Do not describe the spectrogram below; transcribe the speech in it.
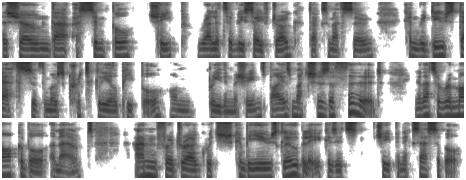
has shown that a simple cheap, relatively safe drug, dexamethasone, can reduce deaths of the most critically ill people on breathing machines by as much as a third. You know, that's a remarkable amount. And for a drug which can be used globally because it's cheap and accessible,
